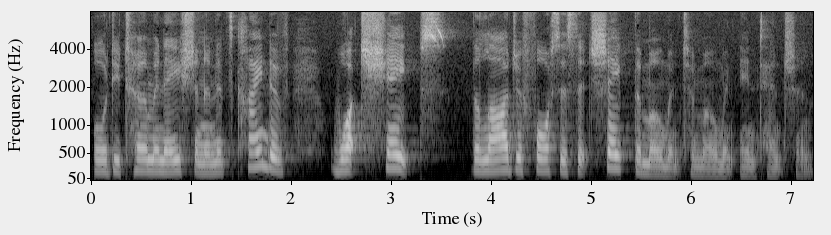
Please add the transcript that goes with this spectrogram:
or determination, and it's kind of what shapes the larger forces that shape the moment to moment intention.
